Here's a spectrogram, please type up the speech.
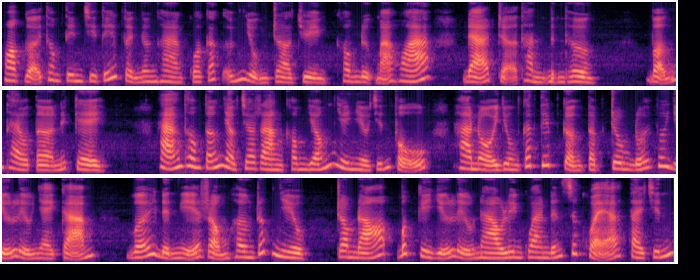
hoặc gửi thông tin chi tiết về ngân hàng qua các ứng dụng trò chuyện không được mã hóa đã trở thành bình thường. Vẫn theo tờ Nikkei. Hãng thông tấn Nhật cho rằng không giống như nhiều chính phủ, Hà Nội dùng cách tiếp cận tập trung đối với dữ liệu nhạy cảm với định nghĩa rộng hơn rất nhiều, trong đó bất kỳ dữ liệu nào liên quan đến sức khỏe, tài chính,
